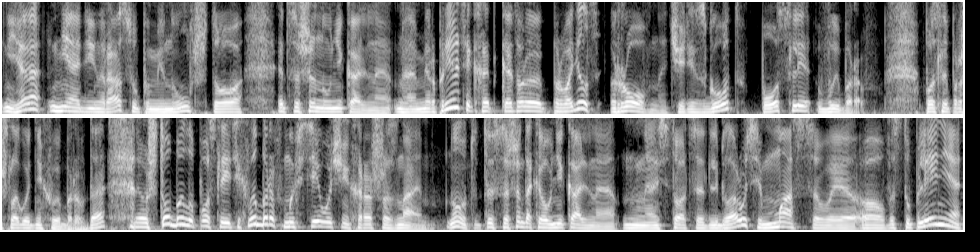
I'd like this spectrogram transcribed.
я не один раз упомянул упомянул, что это совершенно уникальное э, мероприятие, которое проводилось ровно через год после выборов, после прошлогодних выборов, да. Что было после этих выборов, мы все очень хорошо знаем. Ну, это совершенно такая уникальная ситуация для Беларуси, массовые э, выступления,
